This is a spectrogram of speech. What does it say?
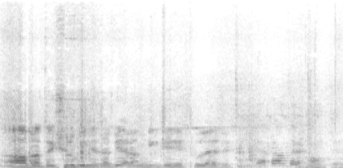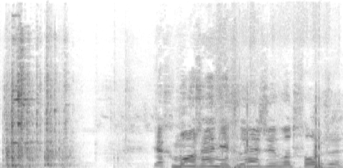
Dobra, tej śruby nie zabieram, nigdzie niech tu leży. Ja tam też mam tyle. Jak może, niech leży w otworze.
